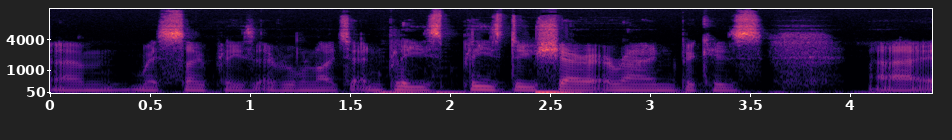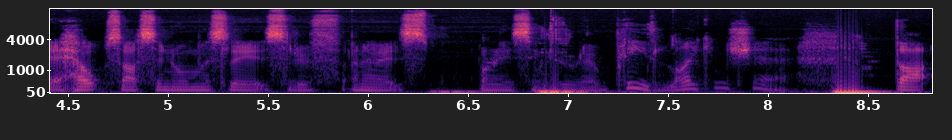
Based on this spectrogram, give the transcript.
um, we're so pleased that everyone likes it, and please please do share it around because uh, it helps us enormously. It's sort of I know it's one of these things please like and share, but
